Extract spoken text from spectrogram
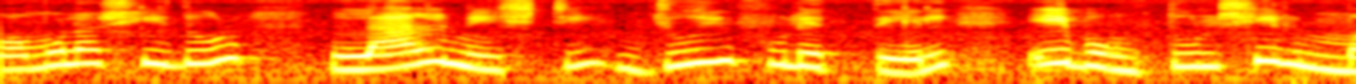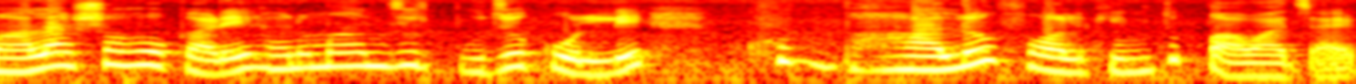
কমলা সিঁদুর, লাল মিষ্টি, জুঁই ফুলের তেল এবং তুলসীর মালা সহকারে হনুমানজির পুজো করলে খুব ভালো ফল কিন্তু পাওয়া যায়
